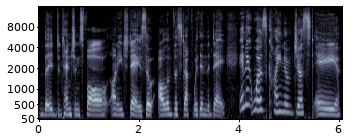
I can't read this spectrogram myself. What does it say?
the detentions fall on each day. So all of the stuff within the day. And it was kind of just a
